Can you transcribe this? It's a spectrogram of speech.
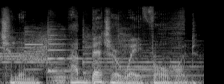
Michelin, a better way forward.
